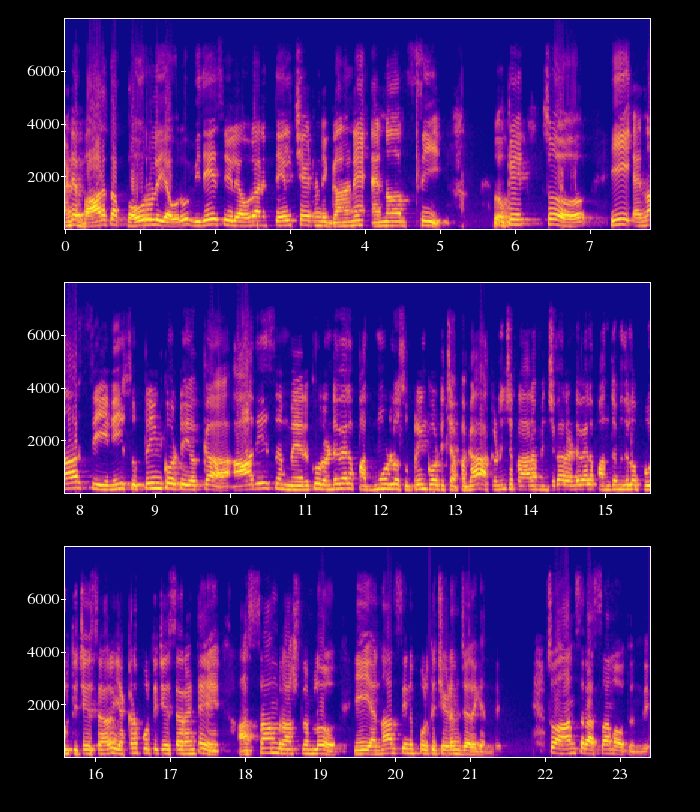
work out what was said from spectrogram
అంటే భారత పౌరులు ఎవరు విదేశీయులు ఎవరు అని తేల్చేటువంటి గణనే ఎన్ఆర్సి. ఓకే? సో ఈ ఎన్ఆర్సిని సుప్రీంకోర్టు యొక్క ఆదేశం మేరకు రెండు వేల పదమూడులో సుప్రీంకోర్టు చెప్పగా అక్కడ నుంచి ప్రారంభించగా రెండు వేల పంతొమ్మిదిలో పూర్తి చేశారు. ఎక్కడ పూర్తి చేశారంటే అస్సాం రాష్ట్రంలో ఈ ఎన్ఆర్సిని పూర్తి చేయడం జరిగింది. సో ఆన్సర్ అస్సాం అవుతుంది.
